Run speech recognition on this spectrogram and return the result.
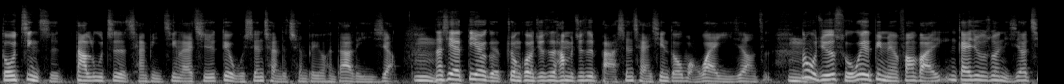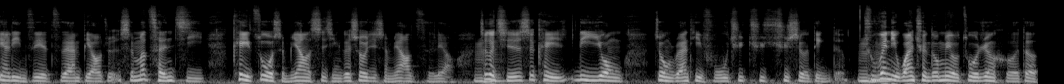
都禁止大陆制的产品进来，其实对我生产的成本有很大的影响。嗯，那现在第二个状况就是他们就是把生产线都往外移这样子。嗯，那我觉得所谓的避免的方法，应该就是说你是要建立你自己的资安标准，什么层级可以做什么样的事情，跟收集什么样的资料，这个其实是可以利用这种软体服务去去去设定的。除非你完全都没有做任何的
